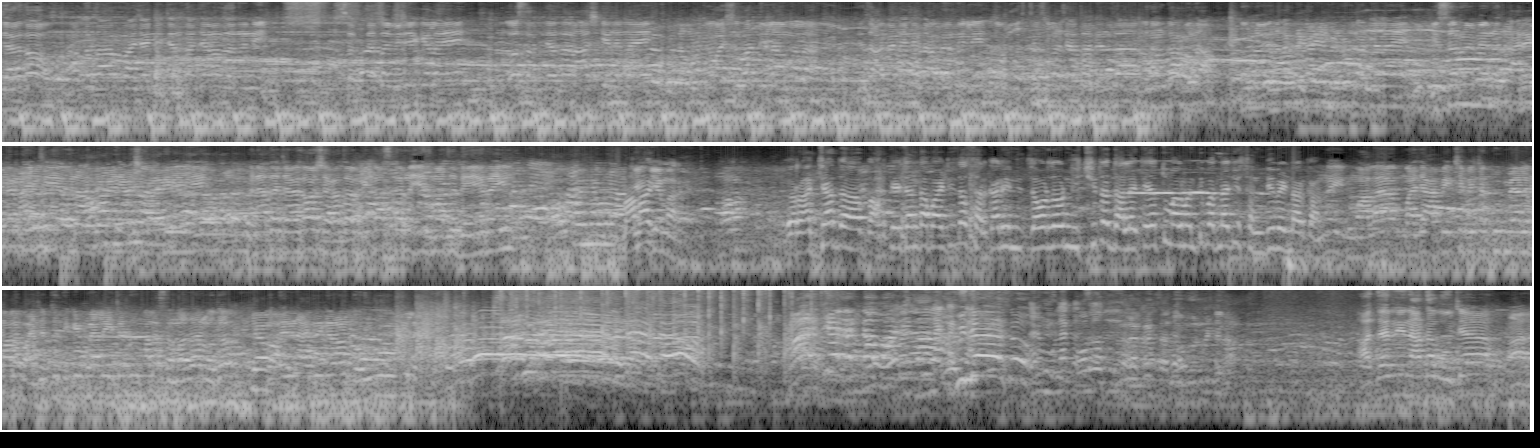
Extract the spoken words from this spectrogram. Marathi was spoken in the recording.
जळगाव मतदार शहराचा विकास करणं हेच माझं ध्येय राहील. राज्यात भारतीय जनता पार्टीचं सरकारी जवळजवळ निश्चितच झालंय. ते तुम्हाला मंत्रिपदाची संधी मिळणार का? नाही मला माझ्या अपेक्षेपेक्षा खूप मिळाले. मला भाजपचं तिकीट मिळालं. याच्यातच मला समाधान होतं. नागरिकांना करून दिलं. आदरणीय नाथा भाऊच्या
